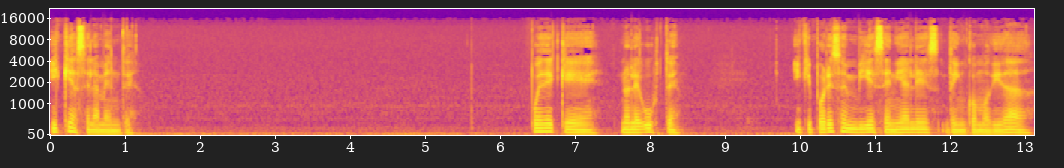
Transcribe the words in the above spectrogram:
¿Y qué hace la mente? Puede que no le guste y que por eso envíe señales de incomodidad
